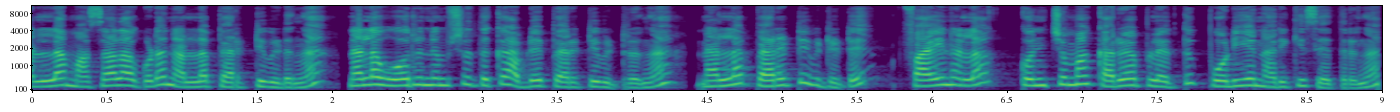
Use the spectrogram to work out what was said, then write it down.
நல்லா மசாலா கூட நல்லா பெரட்டி விடுங்க. நல்லா ஒரு நிமிஷத்துக்கு அப்படியே பெரட்டி விட்டுருங்க. நல்லா பெரட்டி விட்டுட்டு ஃபைனலாக கொஞ்சமாக கருவேப்பிலை எடுத்து பொடியை நறுக்கி சேர்த்துருங்க.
